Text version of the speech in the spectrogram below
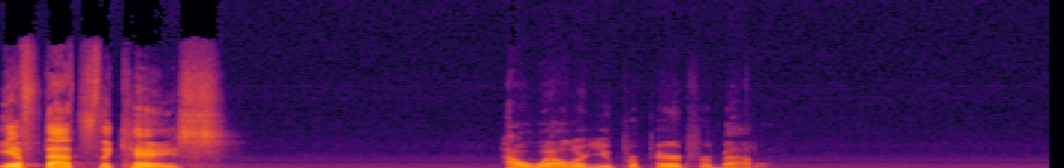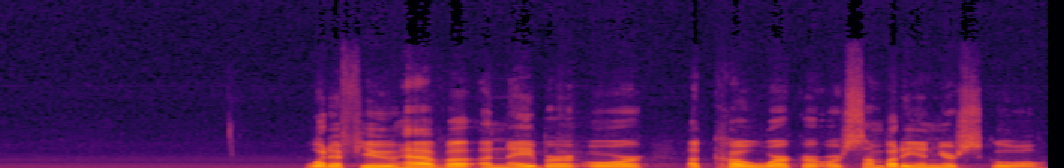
if that's the case, how well are you prepared for battle? What if you have a, a neighbor or a coworker or somebody in your school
